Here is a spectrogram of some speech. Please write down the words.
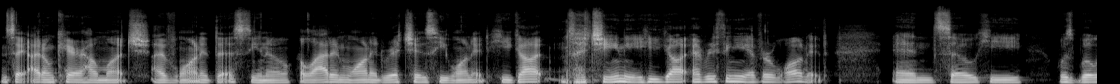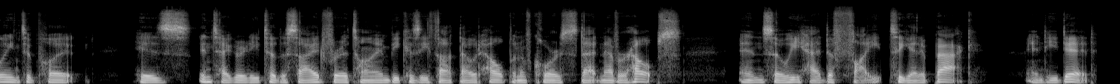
and say, I don't care how much I've wanted this. You know, Aladdin wanted riches. He wanted, he got the genie. He got everything he ever wanted. And so he was willing to put his integrity to the side for a time because he thought that would help. And of course, that never helps. And so he had to fight to get it back. And he did.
